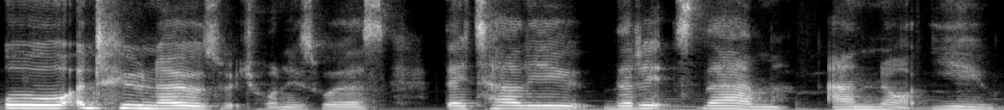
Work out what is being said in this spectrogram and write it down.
Or, and who knows which one is worse, they tell you that it's them and not you.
